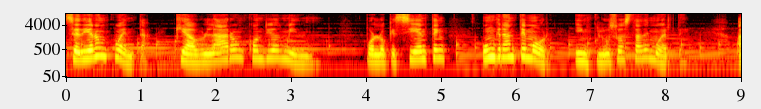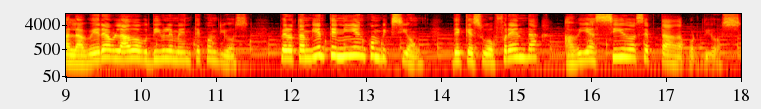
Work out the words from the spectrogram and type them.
se dieron cuenta que hablaron con Dios mismo, por lo que sienten un gran temor, incluso hasta de muerte, al haber hablado audiblemente con Dios, pero también tenían convicción de que su ofrenda había sido aceptada por Dios.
